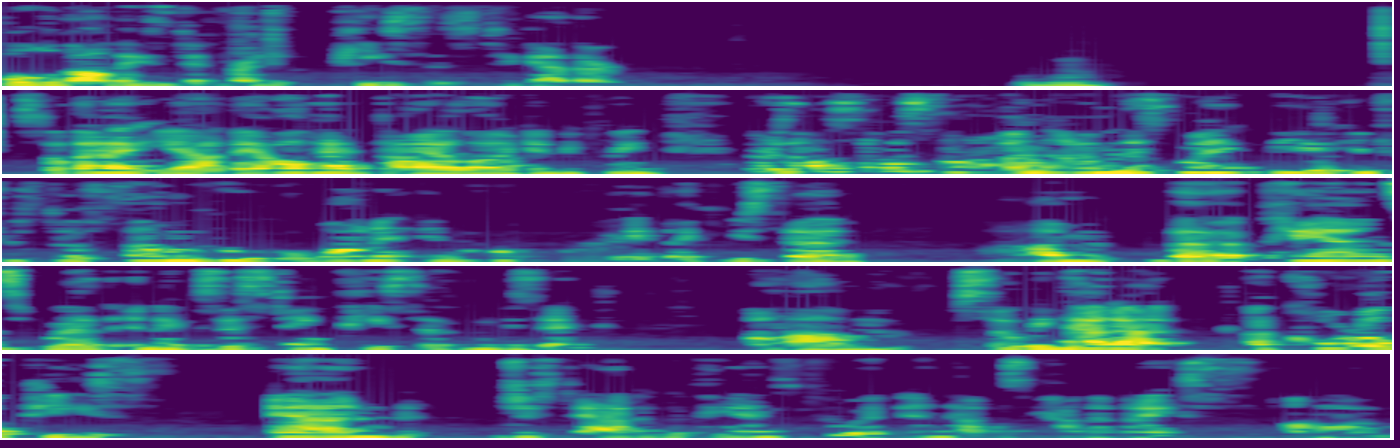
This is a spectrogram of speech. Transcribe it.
pulled all these different pieces together. Mm-hmm. So that yeah, they all had dialogue in between. There's also a song. Um, this might be of interest of some who want to incorporate, like you said, um, the pans with an existing piece of music. Um, so we had a, a choral piece and just added the pans to it, and that was kind of nice. Um,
